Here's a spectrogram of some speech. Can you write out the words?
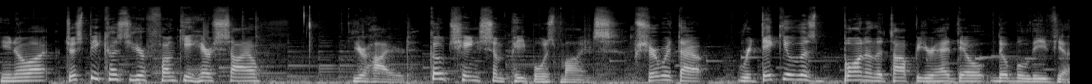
You know what? Just because of your funky hairstyle, you're hired. Go change some people's minds. I'm sure with that ridiculous bun on the top of your head, they'll they'll believe you.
